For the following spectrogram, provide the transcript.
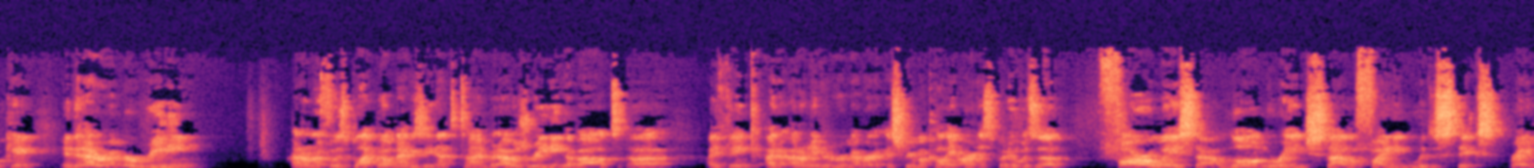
Okay. And then I remember reading, I don't know if it was Black Belt magazine at the time, but I was reading about, uh, I think, I, I, don't even remember Eskrima Kali Arnis, but it was a far away style, long range style of fighting with the sticks, right?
